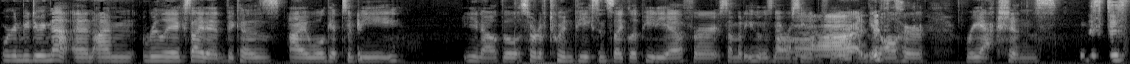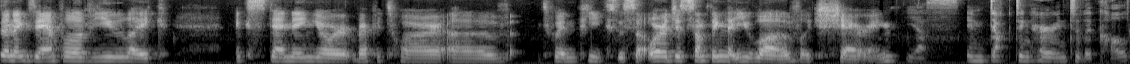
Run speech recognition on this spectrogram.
we're gonna be doing that, and I'm really excited because I will get to be, you know, the sort of Twin Peaks encyclopedia for somebody who has never seen it before and get all her reactions. this is an example of you like extending your repertoire of Twin Peaks or just something that you love, like sharing. Yes, inducting her into the cult.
